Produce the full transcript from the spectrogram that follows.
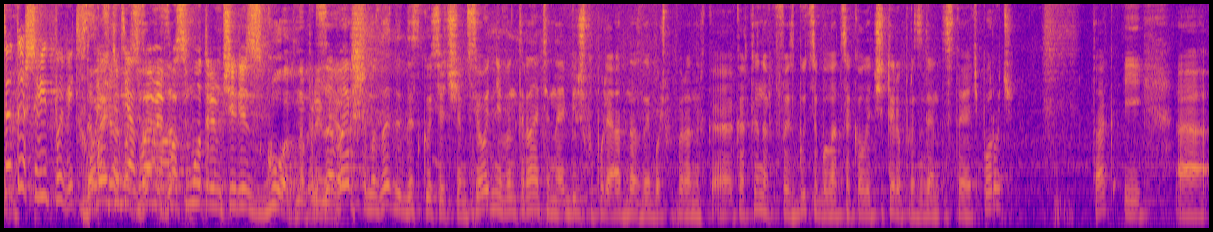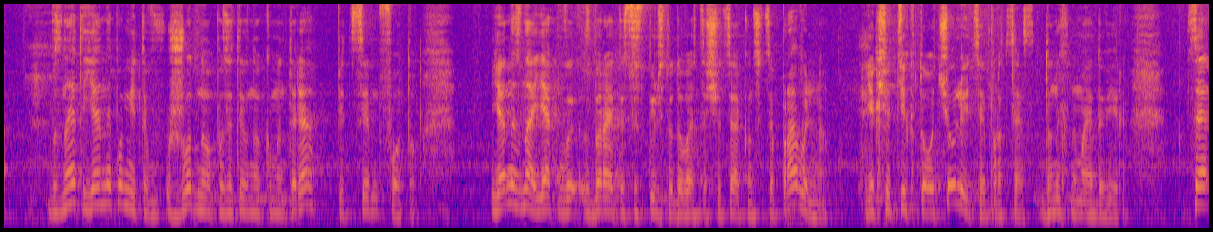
Це теж відповідь. давайте мы Дякую. с вами посмотрим через год, например. Завершимо знаєте дискусію. Чим сьогодні в інтернеті найбільш популярна одна з найбільш популярних е, картинок в Фейсбуці була це, коли чотири президенти стоять поруч. Так і е, ви знаєте, я не помітив жодного позитивного коментаря під цим фото. Я не знаю, як ви збираєте суспільство довести, що ця конституція правильна, якщо ті, хто очолює цей процес, до них немає довіри. Це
